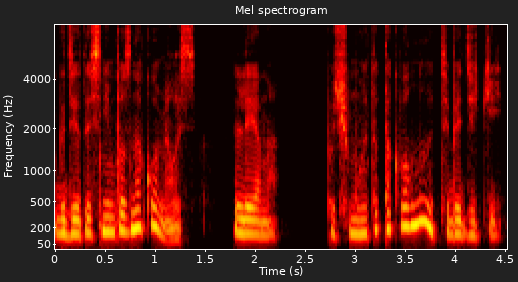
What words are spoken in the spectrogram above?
где ты с ним познакомилась? Лена, почему это так волнует тебя, Дикий?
